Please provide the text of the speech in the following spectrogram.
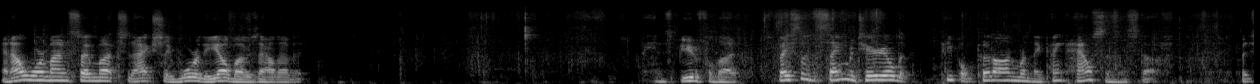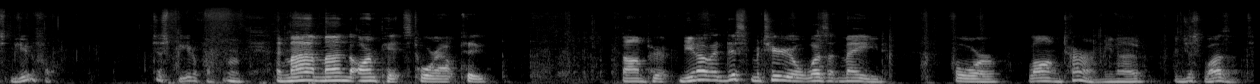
And I wore mine so much that I actually wore the elbows out of it. Man, it's beautiful though. It's basically the same material that people put on when they paint houses and stuff. But it's beautiful. Just beautiful. Mm. And my, mine, the armpits tore out too. Armpit. You know, this material wasn't made for long term, you know. It just wasn't.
